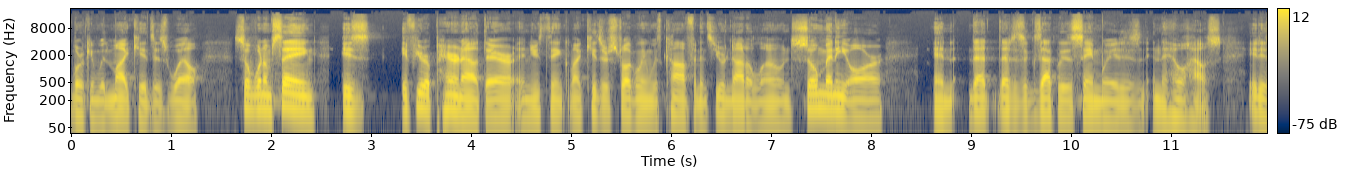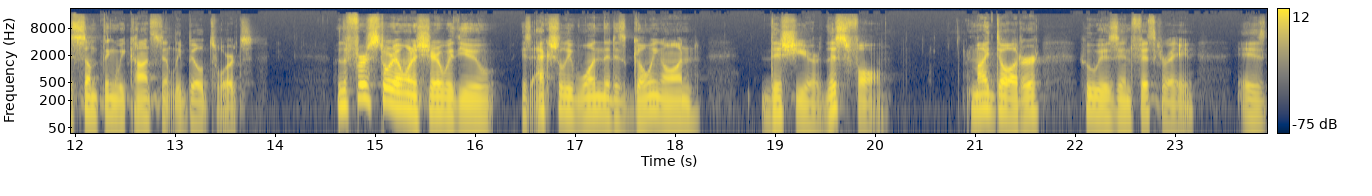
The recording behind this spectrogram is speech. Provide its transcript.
working with my kids as well. So what I'm saying is if you're a parent out there and you think my kids are struggling with confidence, you're not alone. So many are and that that is exactly the same way it is in the Hill House. It is something we constantly build towards. The first story I want to share with you is actually one that is going on this year, this fall. My daughter, who is in 5th grade, is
